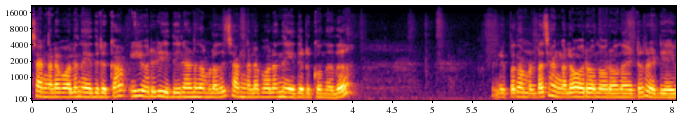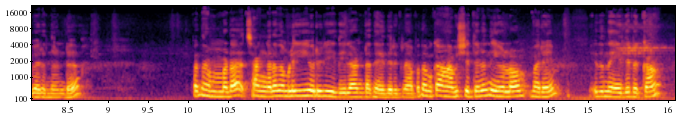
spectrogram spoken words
ചങ്ങല പോലെ നെയ്തെടുക്കാം. ഈ ഒരു രീതിയിലാണ് നമ്മളത് ചങ്ങല പോലെ നെയ്തെടുക്കുന്നത്. ഇപ്പോൾ നമ്മളുടെ ചങ്ങല ഓരോന്നോരോന്നായിട്ട് റെഡിയായി വരുന്നുണ്ട്. ഇപ്പം നമ്മുടെ ചങ്ങല നമ്മൾ ഈ ഒരു രീതിയിലാണ് നെയ്തെടുക്കുന്നത്. അപ്പോൾ നമുക്ക് ആവശ്യത്തിന് നീളം വരെയും ഇത് നെയ്തെടുക്കാം.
